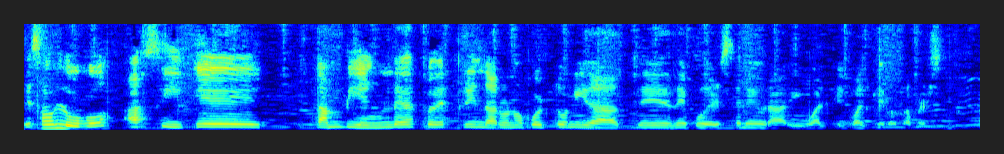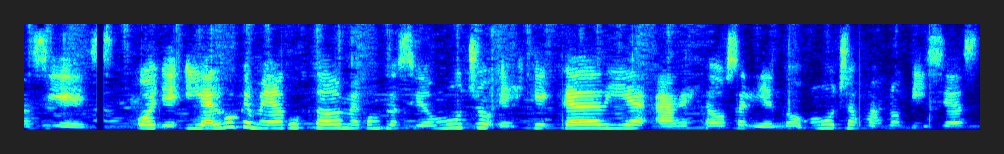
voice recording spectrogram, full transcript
esos lujos. Así que también les puedes brindar una oportunidad de, de, poder celebrar igual que cualquier otra persona. Así es. Oye, y algo que me ha gustado, me ha complacido mucho, es que cada día han estado saliendo muchas más noticias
